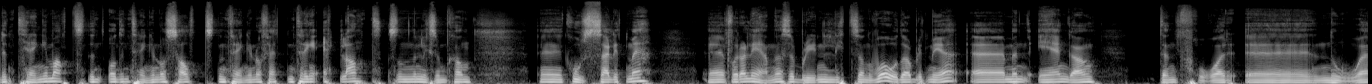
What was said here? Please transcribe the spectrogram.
Den trenger mat. Den, og den trenger noe salt. Den trenger noe fett. Den trenger et eller annet som den liksom kan eh, kose seg litt med. Eh, for alene så blir den litt sånn wow, det har blitt mye. Eh, men en gang den får eh, noe,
